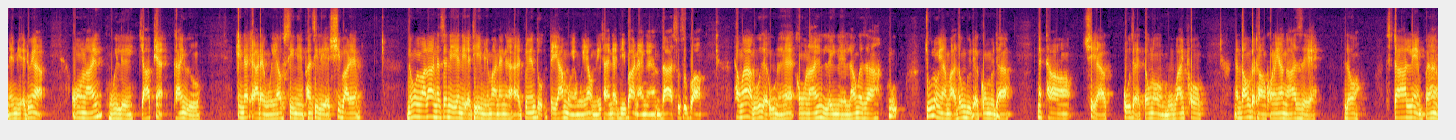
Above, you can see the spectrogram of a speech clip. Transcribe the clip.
နယ်မြေအတွင်းကအွန်လိုင်းငွေလိမ်ကြားဖြန့်ဂိုင်းတွေကိုအင်တိုက်အားတိုက်ဝင်ရောက်စီးနင်းဖမ်းဆီးလျက်ရှိပါတယ်နိုဝင်ဘာလ22ရက်နေ့အထိမြန်မာနိုင်ငံအတွင်းသို့တရားမဝင်ဝင်ရောက်နေထိုင်တဲ့ပြည်ပနိုင်ငံသားစုစုပေါင်း1990ဦးနဲ့အွန်လိုင်းလိမ်လည်လောင်းကစားမှုကျူးလွန်ရမှာအသုံးပြုတဲ့ကွန်ပျူတာ2893လုံးမိုဘိုင်းဖုန်း21950လုံး Starlink ဘန်း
